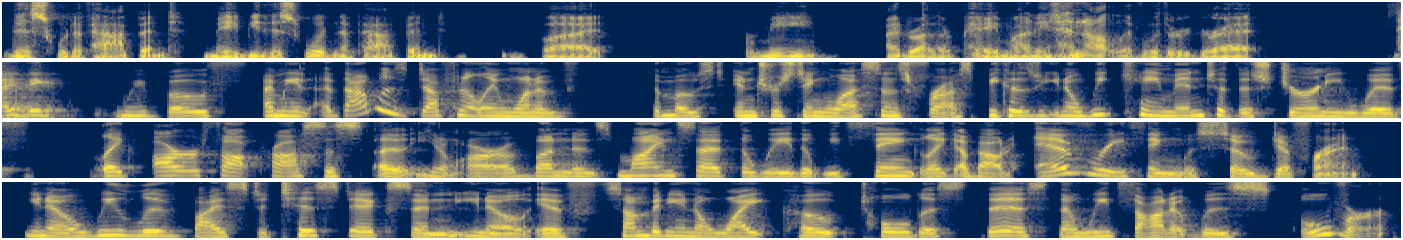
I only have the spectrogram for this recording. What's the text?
this would have happened. Maybe this wouldn't have happened. But for me, I'd rather pay money to not live with regret. I think we both, I mean, that was definitely one of the most interesting lessons for us because, you know, we came into this journey with like our thought process, uh, you know, our abundance mindset, the way that we think, like about everything was so different you know, we live by statistics. And, you know, if somebody in a white coat told us this, then we thought it was over.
